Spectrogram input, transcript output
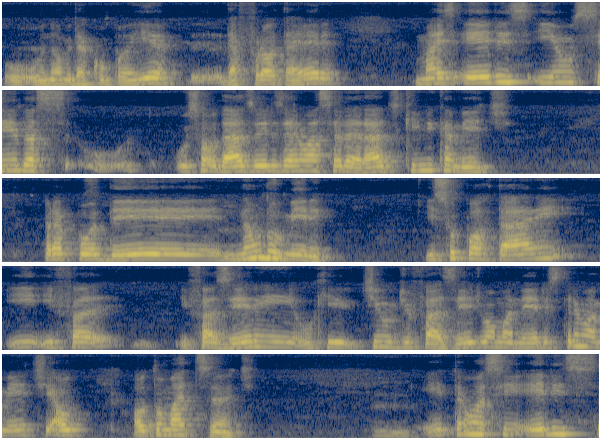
o nome da companhia, da frota aérea, mas eles iam sendo as, os soldados eles eram acelerados quimicamente para poder não dormirem e suportarem e, e, fa e, fazerem o que tinham de fazer de uma maneira extremamente automatizante. Uhum. Então, assim, eles.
